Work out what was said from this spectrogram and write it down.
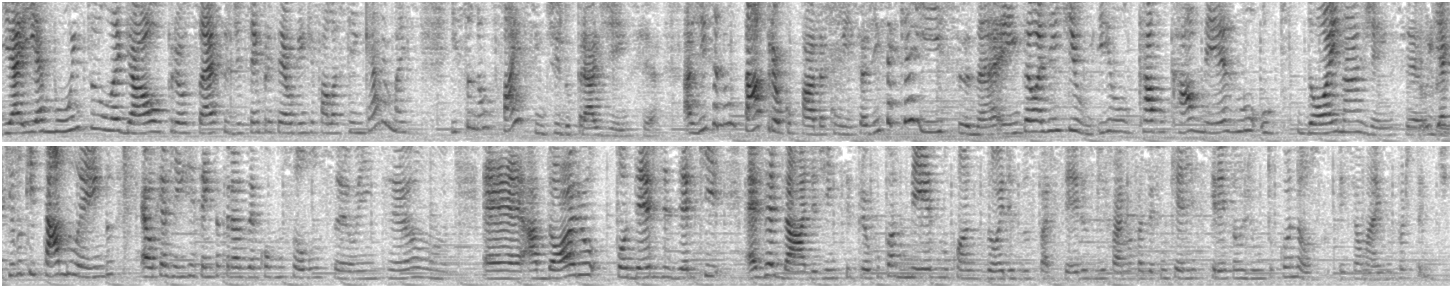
E aí é muito legal o processo de sempre ter alguém que fala assim, cara, mas isso não faz sentido pra agência. A agência não tá preocupada com isso, a agência quer isso, né? Então a gente ir cavucar mesmo o que dói na agência. Perfeito. E aquilo que tá doendo é o que a gente tenta trazer como solução. Então, é, adoro poder dizer que é verdade, a gente se preocupa mesmo com as dores dos parceiros de forma a fazer com que eles cresçam junto conosco. Esse é o mais importante.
